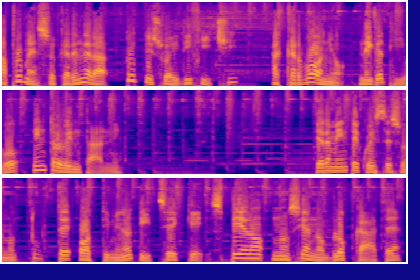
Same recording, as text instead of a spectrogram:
ha promesso che renderà tutti i suoi edifici a carbonio negativo entro 20 anni. Chiaramente queste sono tutte ottime notizie che spero non siano bloccate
